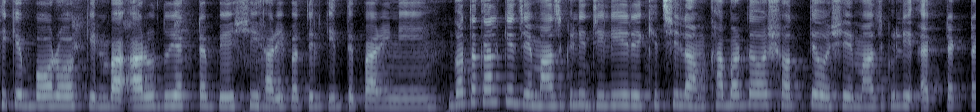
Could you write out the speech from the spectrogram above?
থেকে বড় কিংবা আরও দুই একটা বেশি হাঁড়ি পাতিল কিনতে পারিনি গতকালকে যে মাছগুলি জিলিয়ে রেখেছিলাম, খাবার দেওয়া সত্ত্বেও সেই মাছগুলি একটা একটা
